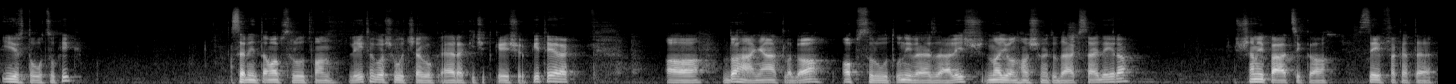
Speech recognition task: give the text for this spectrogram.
írtó cukik, szerintem abszolút van létjogosultságok, erre kicsit később kitérek. A dohány átlaga abszolút univerzális, nagyon hasonlít a Darkside-ra. Semmi pálcika, szép fekete,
